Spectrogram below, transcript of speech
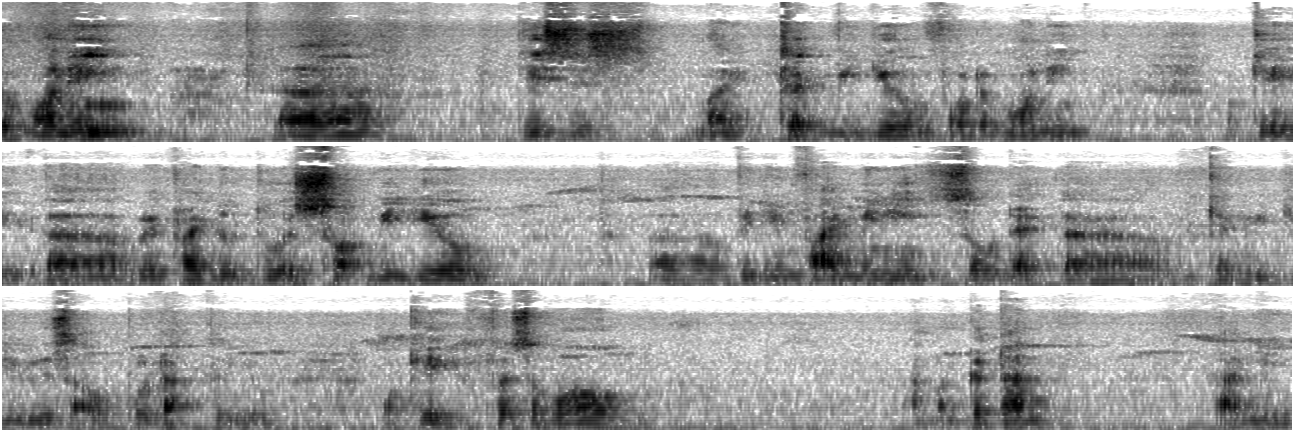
Good morning. Uh, this is my third video for the morning. Okay, uh, we're trying to do a short video uh, within five minutes so that uh, we can introduce our product to you. Okay, first of all, I'm Uncle Tan. I'm in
